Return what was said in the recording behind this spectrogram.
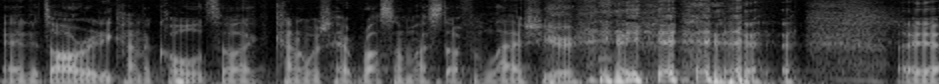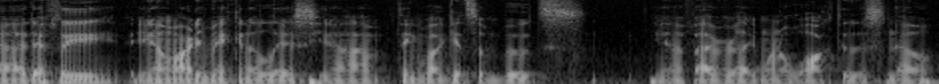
and it's already kind of cold, so I kind of wish I had brought some of my stuff from last year. Yeah, I definitely. You know, I'm already making a list. You know, I'm thinking about getting some boots. You know, if I ever like want to walk through the snow,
